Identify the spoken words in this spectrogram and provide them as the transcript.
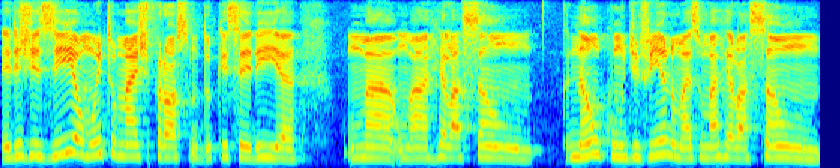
Eles diziam muito mais próximo do que seria uma, uma relação não com o divino, mas uma relação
